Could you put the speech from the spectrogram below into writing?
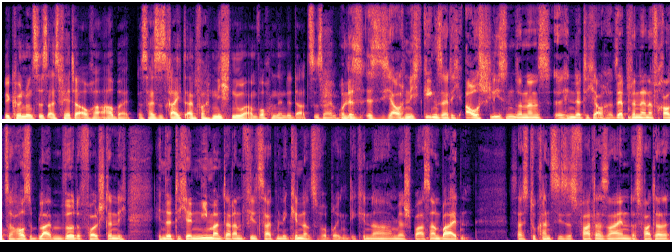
wir können uns das als Väter auch erarbeiten. Das heißt, es reicht einfach nicht nur am Wochenende da zu sein. Und es ist ja auch nicht gegenseitig ausschließen, sondern es äh, hindert dich auch, selbst wenn deine Frau zu Hause bleiben würde, vollständig, hindert dich ja niemand daran, viel Zeit mit den Kindern zu verbringen. Die Kinder haben ja Spaß an beiden. Das heißt, du kannst dieses Vater sein, das Vater,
